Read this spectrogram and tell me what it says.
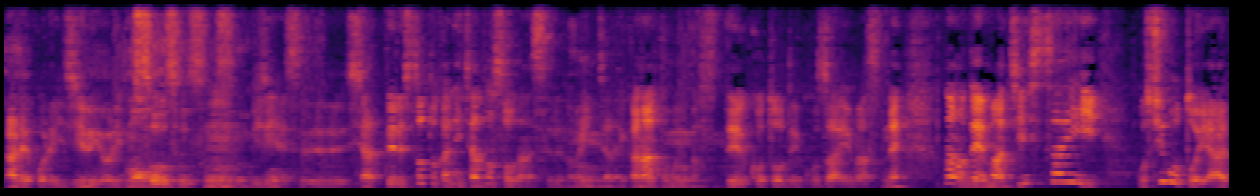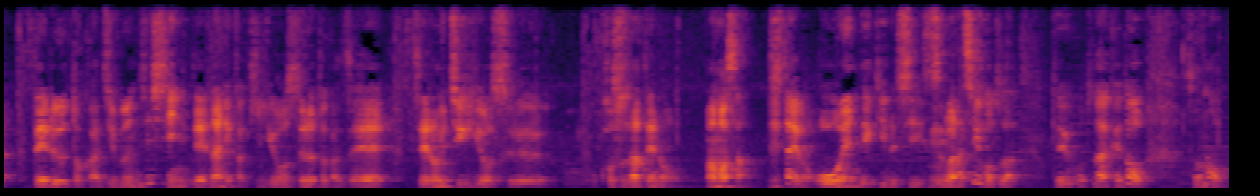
あれこれいじるよりもそうそうそうそう。うんビジネスしちゃってる人とかにちゃんと相談するのがいいんじゃないかなと思います、うん。っていうことでございますね。なのでまあ実際お仕事をやってるとか自分自身で何か起業するとかゼゼロ一起業する子育てのママさん自体は応援できるし素晴らしいことだということだけど、その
